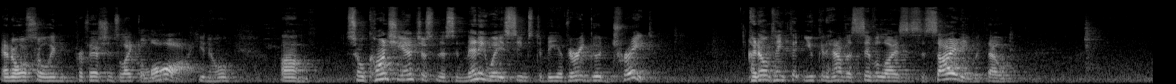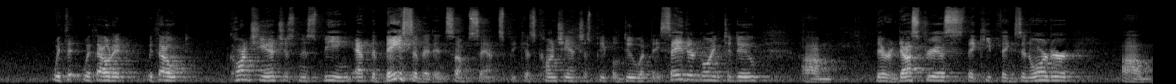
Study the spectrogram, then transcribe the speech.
and also in professions like law, you know. Um, so conscientiousness in many ways seems to be a very good trait. I don't think that you can have a civilized society without, with it, without it, without conscientiousness being at the base of it in some sense, because conscientious people do what they say they're going to do. Um, they're industrious, they keep things in order. Um,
